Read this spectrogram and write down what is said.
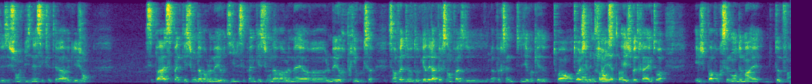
des, échanges business, etc., avec les gens, c'est pas, pas une question d'avoir le meilleur deal, c'est pas une question d'avoir le meilleur, le meilleur prix ou quoi que ça. C'est en fait de, de, regarder la personne en face de, la personne, de te dire, ok, toi, en toi, j'ai confiance et je veux travailler avec toi et j'ai pas forcément demain enfin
